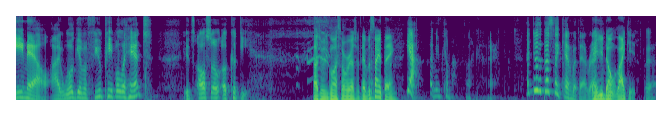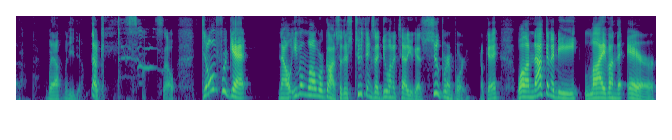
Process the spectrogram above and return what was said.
email. I will give a few people a hint. It's also a cookie. Thought you was going somewhere else with that, but same thing. Yeah, I mean, come on. Okay, all right. I do the best I can with that, right? And you don't like it. Yeah. Well, what do you do? Okay. So, so don't forget. Now, even while we're gone, so there's two things I do want to tell you guys. Super important. Okay. While I'm not going to be live on the air,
